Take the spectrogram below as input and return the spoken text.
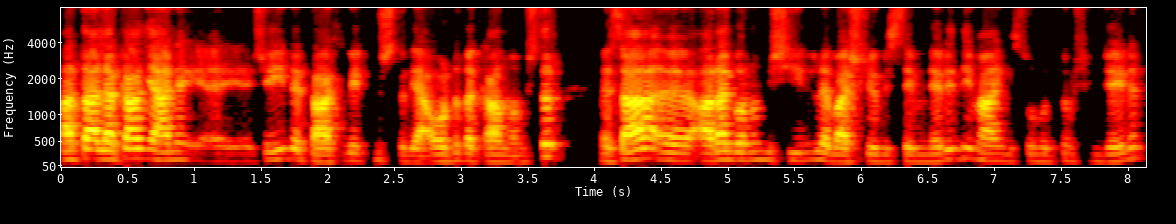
Hatta Lacan yani e, şeyi de takip etmiştir ya yani orada da kalmamıştır. Mesela e, Aragon'un bir şiiriyle başlıyor bir semineri değil mi? Hangisi unuttum şimdi Ceylin.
